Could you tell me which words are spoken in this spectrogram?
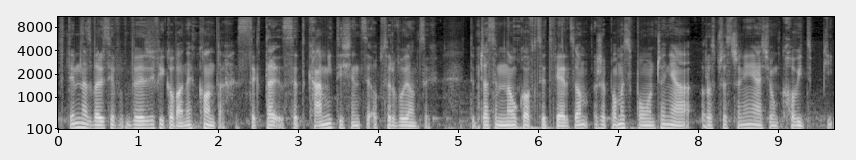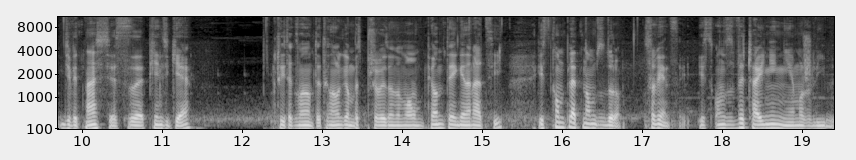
W tym na zweryfikowanych kontach z setkami tysięcy obserwujących. Tymczasem naukowcy twierdzą, że pomysł połączenia rozprzestrzeniania się COVID-19 z 5G, czyli tak zwaną technologią bezprzewodową piątej generacji, jest kompletną bzdurą. Co więcej, jest on zwyczajnie niemożliwy.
